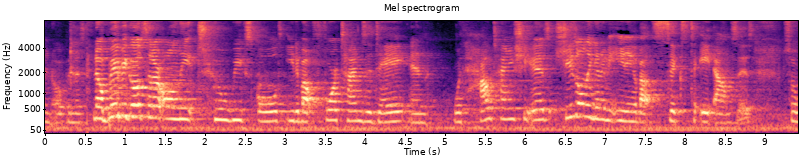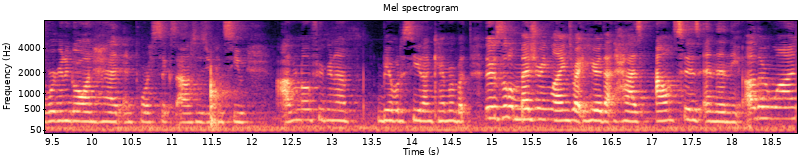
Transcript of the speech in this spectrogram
and open this. Now baby goats that are only two weeks old eat about four times a day and with how tiny she is, she's only gonna be eating about six to eight ounces. So we're gonna go on ahead and pour six ounces. You can see, I don't know if you're gonna be able to see it on camera, but there's little measuring lines right here that has ounces, and then the other one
